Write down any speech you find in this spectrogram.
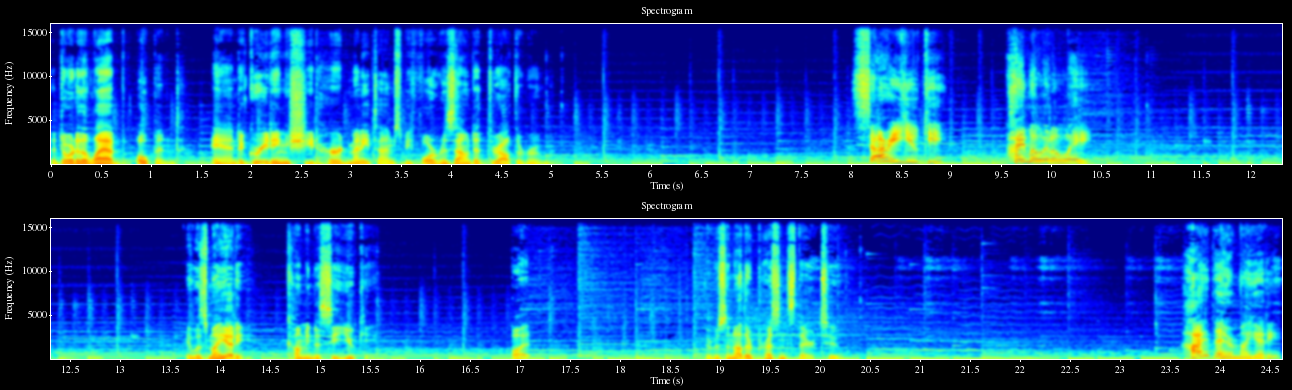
The door to the lab opened, and a greeting she'd heard many times before resounded throughout the room. Sorry, Yuki. I'm a little late. It was Mayuri coming to see Yuki. But there was another presence there too. Hi there, Mayuri.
